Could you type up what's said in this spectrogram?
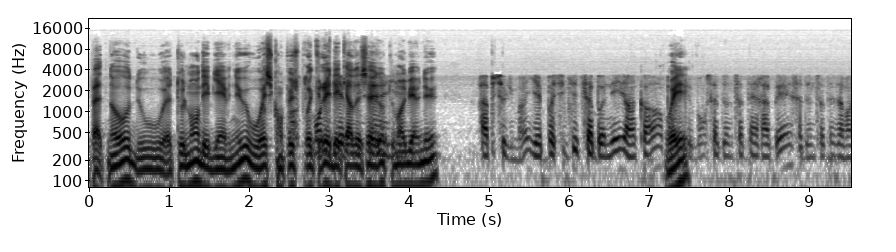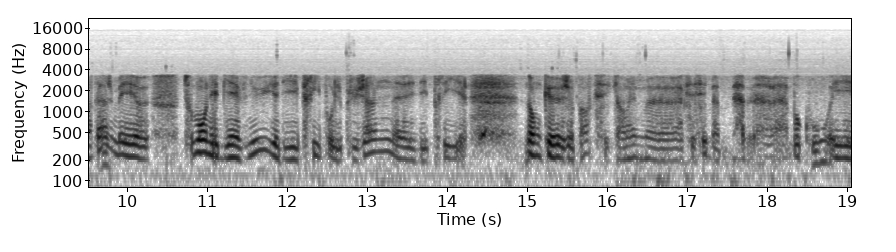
Patnaud, ou euh, tout le monde est bienvenu, ou est-ce qu'on peut se le monde procurer des cartes de saison? Tout le monde est bienvenu? Absolument. Il y a possibilité de s'abonner encore. Parce Oui. que, bon, ça donne certains rabais, ça donne certains avantages, mais euh, tout le monde est bienvenu. Il y a des prix pour les plus jeunes, euh, des prix. euh, donc, je pense que c'est quand même accessible à, à- à beaucoup. Et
